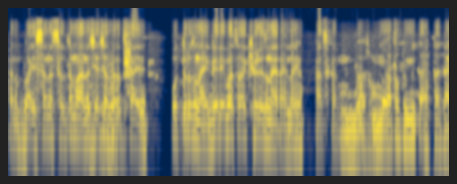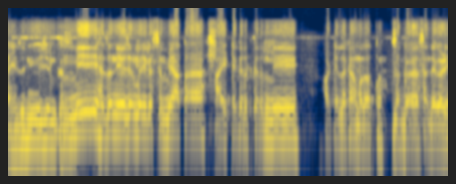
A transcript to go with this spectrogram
कारण पैसा नसेल तर माणूस या क्षेत्रात काय उतरूच नाही गरीबाचा खेळच नाही राहिला आजकाल. बर. मग आता तुम्ही करता काय? ह्याचं नियोजन कसं? मी ह्याचं नियोजन म्हणजे कसं मी आता आय टी करत करत मी हॉटेलला कामाला जातो सकाळ संध्याकाळी.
